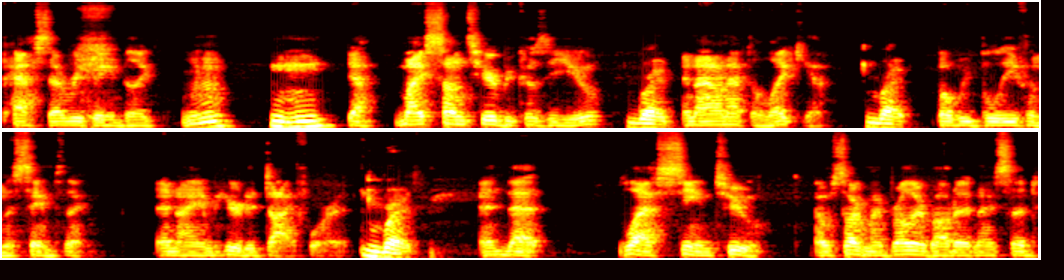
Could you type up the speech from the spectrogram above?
past everything and be like, mm-hmm, hmm yeah, my son's here because of you, Right. and I don't have to like you, Right. but we believe in the same thing, and I am here to die for it. Right. And that last scene too, I was talking to my brother about it, and I said,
